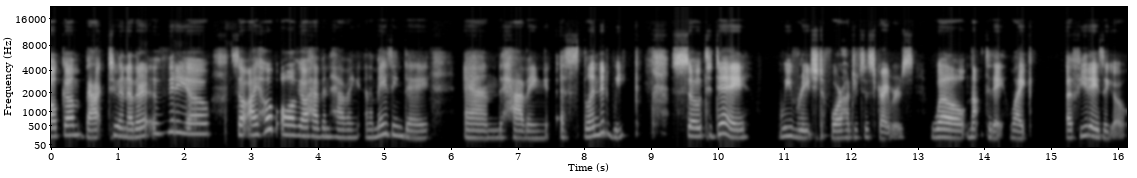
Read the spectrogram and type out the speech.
Welcome back to another video. So I hope all of y'all have been having an amazing day and having a splendid week. So today we've reached 400 subscribers. Well, not today, like a few days ago.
